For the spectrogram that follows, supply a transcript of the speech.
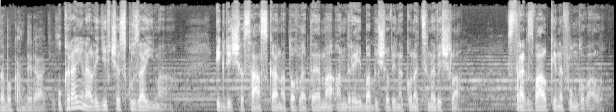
nebo kandidáti. Ukrajina lidi v Česku zajímá. I když sázka na tohle téma Andrej Babišovi nakonec nevyšla. Strach z války nefungoval.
